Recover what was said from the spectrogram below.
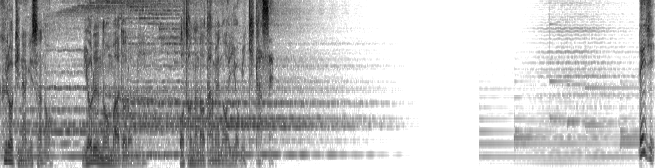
黒木渚の夜のまどろみ。大人のための読み聞かせ。レジ。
